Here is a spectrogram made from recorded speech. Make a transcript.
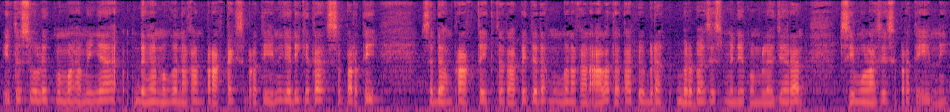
itu sulit memahaminya dengan menggunakan praktek seperti ini. Jadi kita seperti sedang praktik tetapi tidak menggunakan alat tetapi berbasis media pembelajaran simulasi seperti ini.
